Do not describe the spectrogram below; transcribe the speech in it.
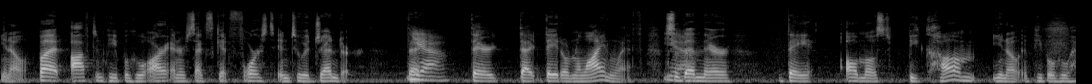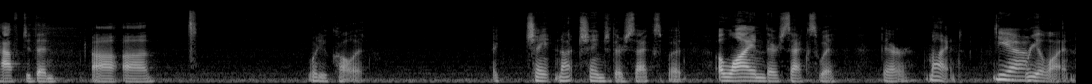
you know but often people who are intersex get forced into a gender that Yeah. they're that they don't align with so Yeah. then they're they almost become you know people who have to then uh, uh, what do you call it like change not change their sex but align their sex with their mind Yeah. realign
